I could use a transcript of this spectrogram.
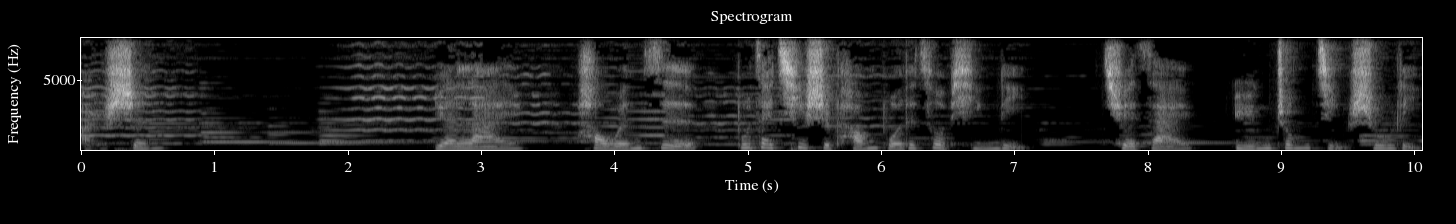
而深。原来好文字不在气势磅礴的作品里，却在云中锦书里。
